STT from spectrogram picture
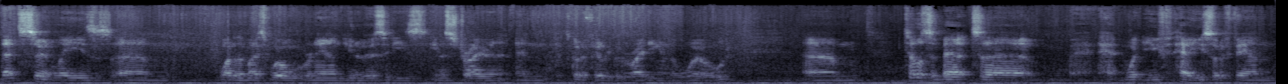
that certainly is um, one of the most well-renowned universities in Australia, and it's got a fairly good rating in the world. Um, tell us about uh, what you how you sort of found.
